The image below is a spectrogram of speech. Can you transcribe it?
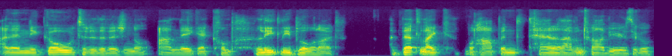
and then they go to the divisional and they get completely blown out. A bit like what happened 10, 11, 12 years ago.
